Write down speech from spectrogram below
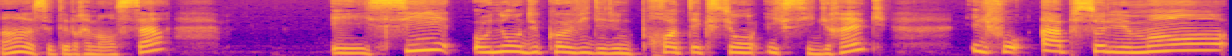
hein, c'était vraiment ça. Et ici au nom du Covid et d'une protection XY il faut absolument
